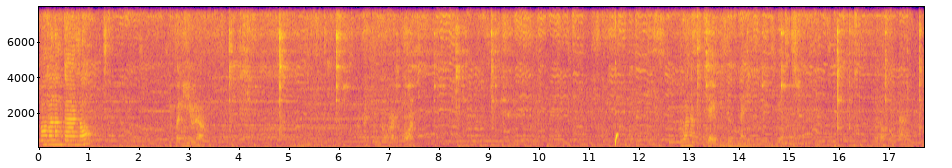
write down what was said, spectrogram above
ความอลังการเนาะทิฟฟานี่อยู่แล้วเป็นจุดโนรักก่อนว่าหนักใหญ่ที่สุดในเอเชียก็หลอกใต้อี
